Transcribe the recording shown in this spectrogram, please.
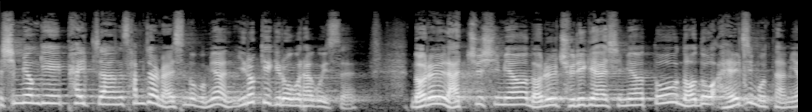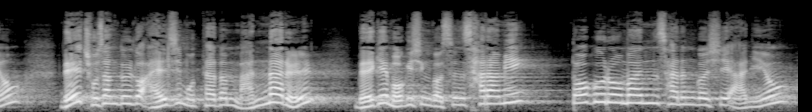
신명기 8장 3절 말씀을 보면 이렇게 기록을 하고 있어요. 너를 낮추시며 너를 줄이게 하시며 또 너도 알지 못하며 내 조상들도 알지 못하던 만나를 내게 먹이신 것은 사람이 떡으로만 사는 것이 아니요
